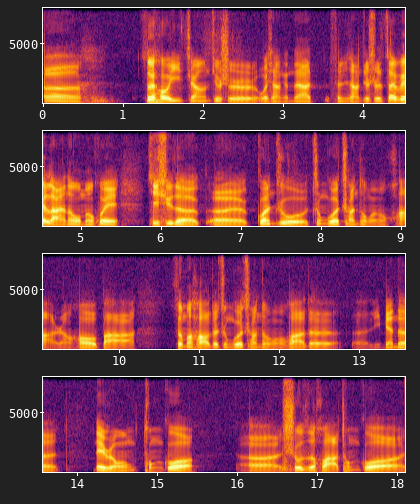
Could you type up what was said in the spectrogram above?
呃最后一章就是我想跟大家分享，就是在未来呢，我们会继续的呃关注中国传统文化，然后把。这么好的中国传统文化的呃里面的内容，通过呃数字化，通过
